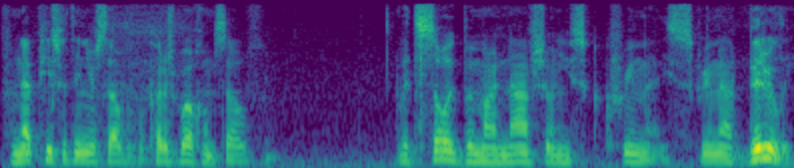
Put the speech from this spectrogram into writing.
from that peace within yourself of Kadosh Baruch himself. V'tzorik b'mar nafsho, and you scream, you scream out bitterly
